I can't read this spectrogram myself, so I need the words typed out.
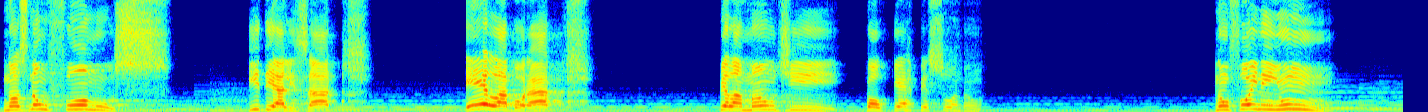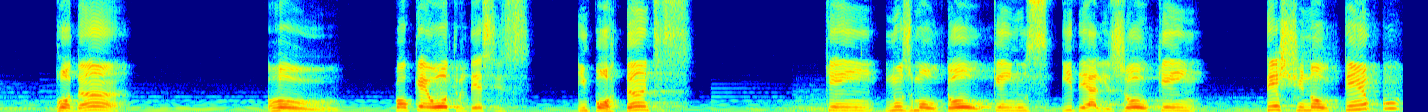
nós não fomos idealizados, elaborados pela mão de qualquer pessoa, não. Não foi nenhum Rodin ou qualquer outro desses importantes, quem nos moldou, quem nos idealizou, quem destinou tempo,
